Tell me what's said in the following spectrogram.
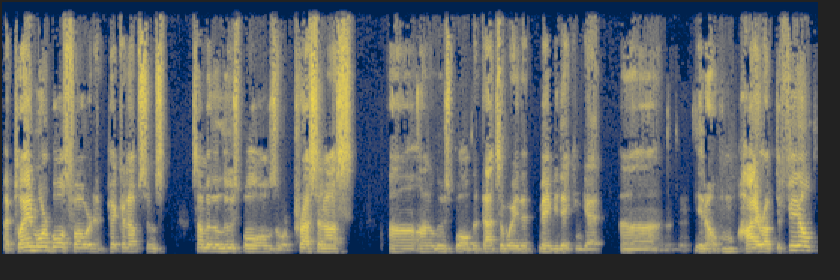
by playing more balls forward and picking up some some of the loose balls or pressing us uh, on a loose ball, that that's a way that maybe they can get, uh, you know, higher up the field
